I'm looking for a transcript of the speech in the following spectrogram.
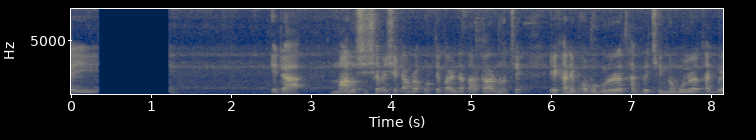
এই, এটা মানুষ হিসাবে সেটা আমরা করতে পারি না। তার কারণ হচ্ছে, এখানে ভবগুরুরা থাকবে, ছিন্নমূলরা থাকবে,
